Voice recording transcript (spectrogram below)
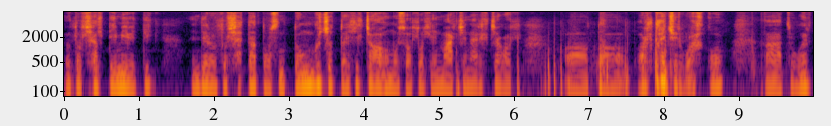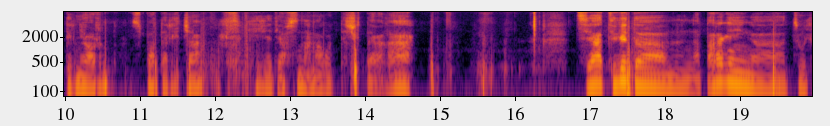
бол шал дэмий байдаг. Энд дээр бол шатаад дуусна дөнгөж одоо эхэлж байгаа хүмүүс бол энэ маржин арилжааг бол одоо оролдохын чирэг байхгүй. А зүгээр тэрний оронд спот арилжаа хийгээд явсан хамаагүй ашигтай байгаа. За тэгээд дараагийн зүйл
